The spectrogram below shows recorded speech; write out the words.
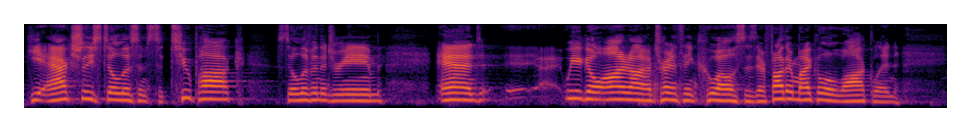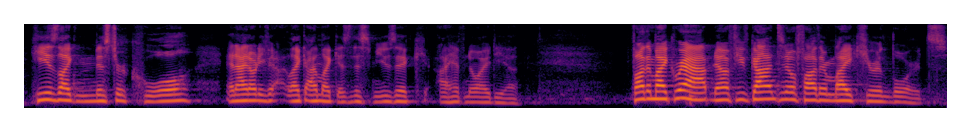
he actually still listens to Tupac, still living the dream. And we go on and on. I'm trying to think who else is there. Father Michael O'Loughlin, he is like Mr. Cool. And I don't even, like, I'm like, is this music? I have no idea. Father Mike Rapp, now if you've gotten to know Father Mike here at Lourdes,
